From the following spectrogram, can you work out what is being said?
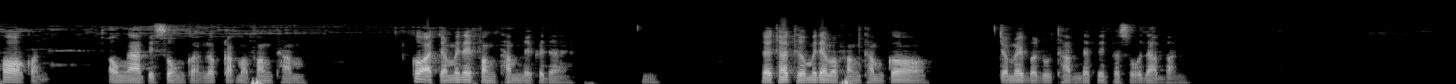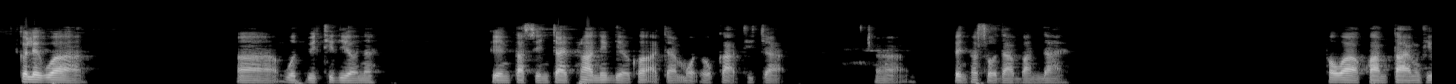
พ่อก่อน เอางานไปส่งก่อนแล้วกลับมาฟังธรรมก็อาจจะไม่ได้ฟังธรรมเลยก็ได้ และถ้าเธอไม่ได้มาฟังธรรมก็จะไม่บรรลุธรรมได้เป็นพระโสดาบัน ก็เรียกว่าวุดวิดทีเดียวนะ เพียงตัดสินใจพลาดนิดเดียวก็อาจจะหมดโอกาสที่จะเป็นพระโสดาบันได้ เพราะว่าความตายบางที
